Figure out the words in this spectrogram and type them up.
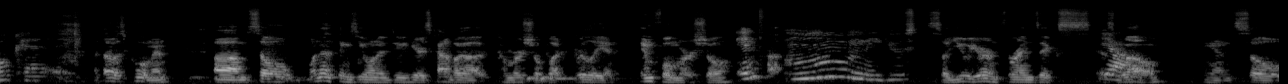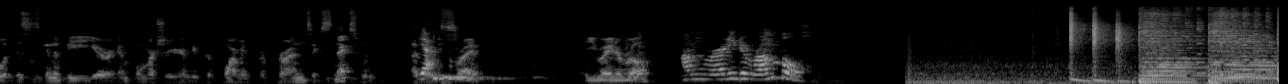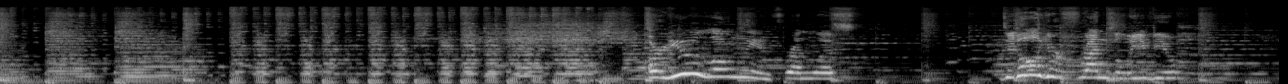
okay. I thought it was cool, man. Um, so one of the things you want to do here is kind of a commercial, but really an infomercial. Info. Mmm, me goose. So you you're in forensics as Yeah. well, and so this is going to be your infomercial. You're going to be performing for forensics next week, I Yes. believe, right? Are you ready to roll? I'm ready to rumble. Are you lonely and friendless? Did all your friends leave you?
